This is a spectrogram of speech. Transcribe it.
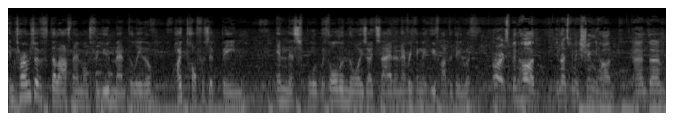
In terms of the last nine months for you mentally, though, how tough has it been in this sport with all the noise outside and everything that you've had to deal with? All right, it's been hard. You know, it's been extremely hard, and um,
